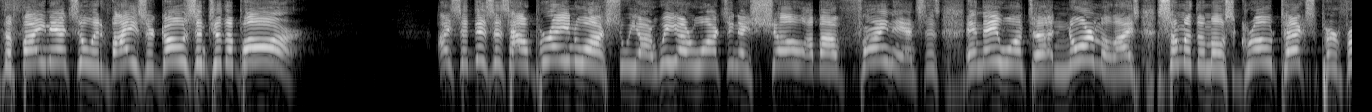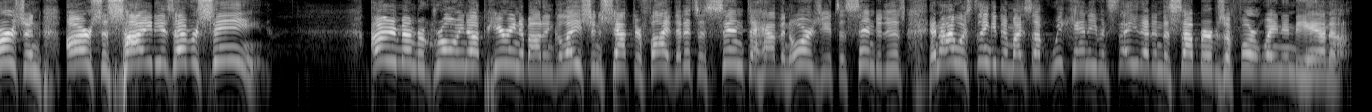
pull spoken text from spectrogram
The financial advisor goes into the bar. I said, This is how brainwashed we are. We are watching a show about finances, and they want to normalize some of the most grotesque perversion our society has ever seen. I remember growing up hearing about in Galatians chapter 5 that it's a sin to have an orgy, it's a sin to do this. And I was thinking to myself, we can't even say that in the suburbs of Fort Wayne, Indiana.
